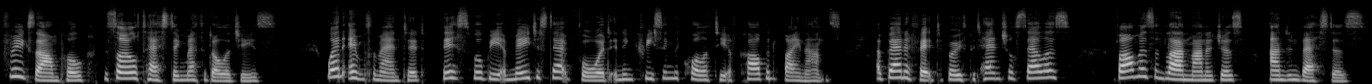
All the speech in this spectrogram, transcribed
for example, the soil testing methodologies. When implemented, this will be a major step forward in increasing the quality of carbon finance, a benefit to both potential sellers, farmers and land managers, and investors.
